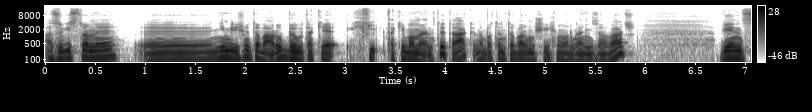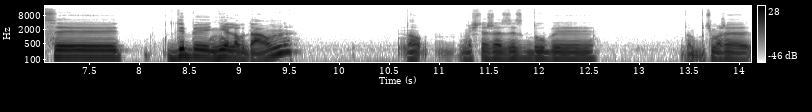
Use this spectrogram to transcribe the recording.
a z drugiej strony nie mieliśmy towaru. Były takie, chwil, takie momenty, tak, no bo ten towar musieliśmy organizować. Więc gdyby nie lockdown, no myślę, że zysk byłby no być może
